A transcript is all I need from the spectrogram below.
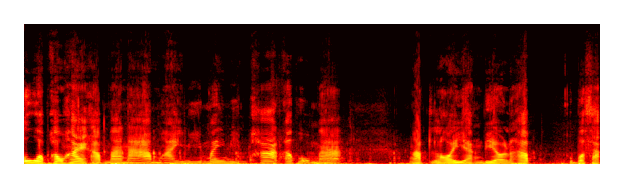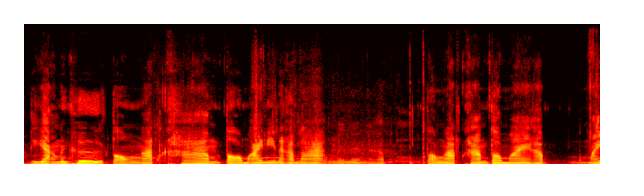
ตัวบเข้าให้ครับนานาไม้นี้ไม่มีพลาดครับผมนะงัดลอยอย่างเดียวนะครับ อุปสรรคอีกอย่างหนึ่งคือ ต้องงัดข้ามต่อไม้นี้นะครับนะไม่เล่นนะครับ ต้องงัดข้ามต่อไม้ครับ ไม่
